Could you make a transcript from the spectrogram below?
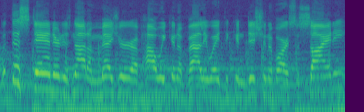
But this standard is not a measure of how we can evaluate the condition of our society.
